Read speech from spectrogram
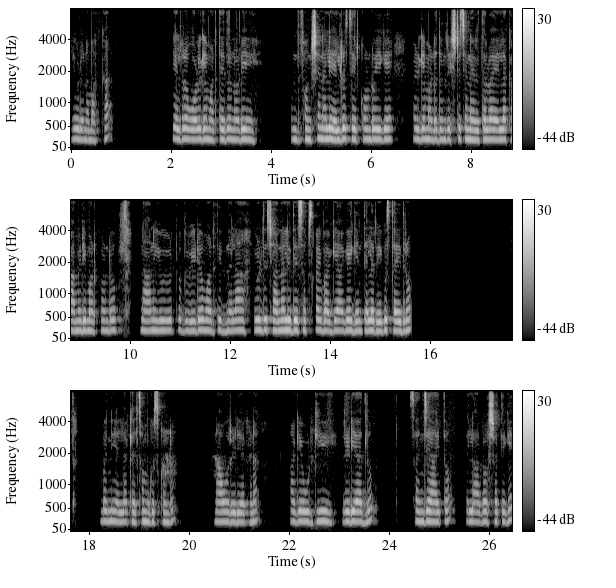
ಇವಳು ನಮ್ಮ ಅಕ್ಕ. ಎಲ್ಲರೂ ಹೋಳಿಗೆ ಮಾಡ್ತಾಯಿದ್ರು ನೋಡಿ. ಒಂದು ಫಂಕ್ಷನಲ್ಲಿ ಎಲ್ಲರೂ ಸೇರಿಕೊಂಡು ಹೀಗೆ ಅಡುಗೆ ಮಾಡೋದಂದರೆ ಎಷ್ಟು ಚೆನ್ನಾಗಿರುತ್ತಲ್ವ? ಎಲ್ಲ ಕಾಮಿಡಿ ಮಾಡಿಕೊಂಡು ನಾನು ಯೂಟ್ಯೂಬ್ ವೀಡಿಯೋ ಮಾಡ್ತಿದ್ನಲ್ಲ, ಇವಳದು ಚಾನಲ್ ಇದೆ, ಸಬ್ಸ್ಕ್ರೈಬ್ ಆಗಿ, ಹಾಗೆ ಹೀಗೆ ಅಂತೆಲ್ಲ ರೇಗಿಸ್ತಾಯಿದ್ರು ಬನ್ನಿ, ಎಲ್ಲ ಕೆಲಸ ಮುಗಿಸ್ಕೊಂಡು ನಾವು ರೆಡಿ ಆಗೋಣ. ಹಾಗೆ ಹುಡುಗಿ ರೆಡಿ ಆದಳು ಸಂಜೆ ಆಯಿತು, ಎಲ್ಲ ಆಗೋಷ್ಟೊತ್ತಿಗೆ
